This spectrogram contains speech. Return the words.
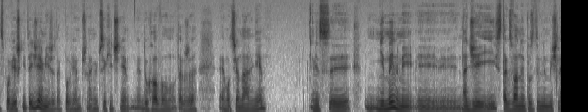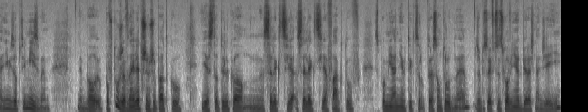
z powierzchni tej ziemi, że tak powiem, przynajmniej psychicznie, duchowo, także emocjonalnie. Więc y, nie mylmy y, nadziei z tak zwanym pozytywnym myśleniem i z optymizmem, bo powtórzę, w najlepszym przypadku jest to tylko mm, selekcja, selekcja faktów z pomijaniem tych, które są trudne, żeby sobie w cudzysłowie nie odbierać nadziei.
